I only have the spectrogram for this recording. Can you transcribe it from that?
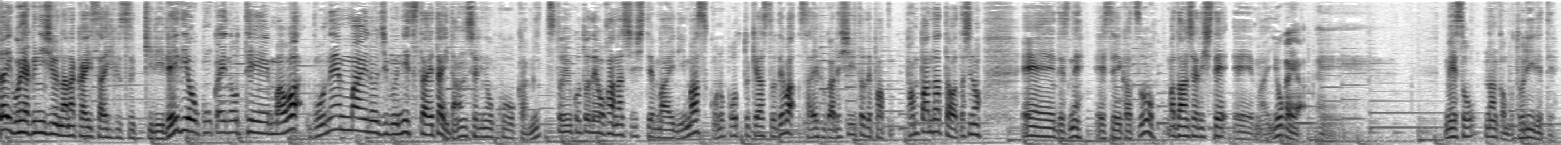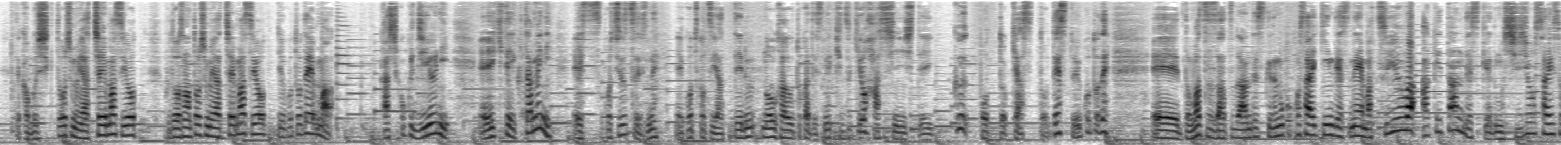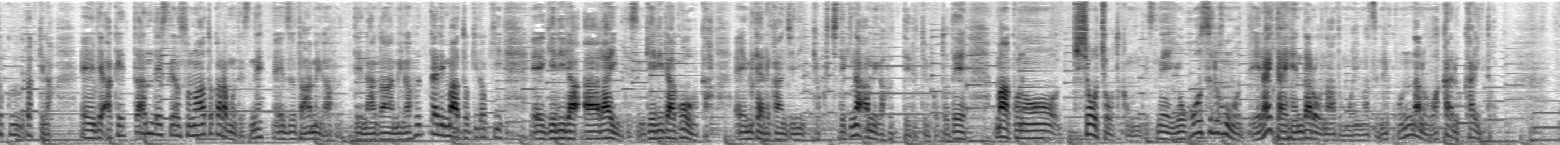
第527回財布スッキリ。レディオ今回のテーマは5年前の自分に伝えたい断捨離の効果3つということでお話ししてまいります。このポッドキャストでは財布がレシートでパンパンだった私の、えー、ですね生活を、まあ、断捨離して、えーまあ、ヨガや、えー、瞑想なんかも取り入れてで株式投資もやっちゃいますよ。不動産投資もやっちゃいますよ。っていうことでまあ賢く自由に、え生きていくために、え少しずつですね、えコツコツやっているノウハウとかですね気づきを発信していくポッドキャストです。ということで、えーと、まず雑談ですけどもここ最近ですね、まあ、梅雨は明けたんですけれども史上最速だっけな、えー、で明けたんですけどその後からもですね、え、ずっと雨が降って長雨が降ったりまあ時々、え、ゲリラ雷雨ですねゲリラ豪雨か、えみたいな感じに局地的な雨が降っているということでまあこの気象庁とかもですね予報する方もえらい大変だろうなと思いますよね。こんなのわかるかいと。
